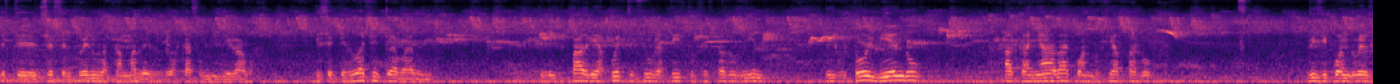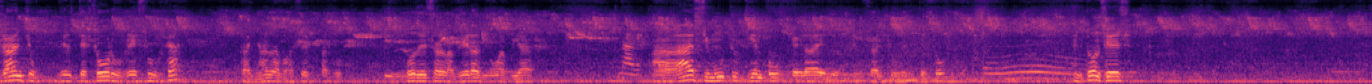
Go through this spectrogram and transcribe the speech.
este, se sentó en la cama de la casa donde llegaba y se quedó así clavado. Le dije, padre, acuéstese un ratito, se está durmiendo. Le digo, estoy viendo a Cañada cuando sea parroquia. Dice, cuando el rancho del tesoro resurja, Cañada va a ser parroquia. Y- Toda esa ladera no había. Nada. Ah, Hace mucho tiempo era el, el rancho del tesoro. Oh. Entonces,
